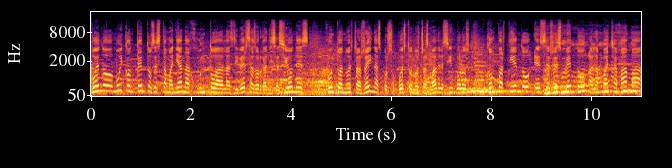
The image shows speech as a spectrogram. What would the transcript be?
Bueno, muy contentos esta mañana junto a las diversas organizaciones, junto a nuestras reinas, por supuesto, nuestras madres símbolos, compartiendo ese respeto a la Pachamama,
